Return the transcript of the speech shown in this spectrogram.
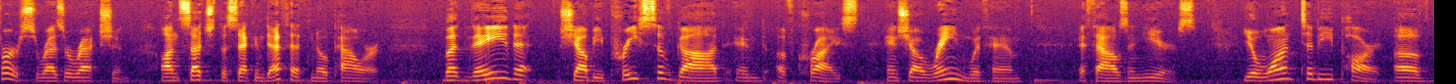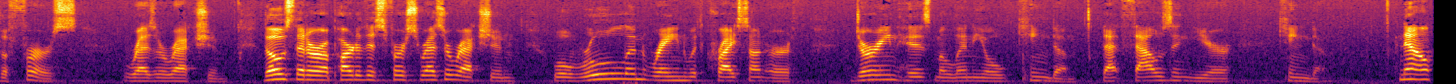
first resurrection. On such the second death hath no power. but they that shall be priests of God and of Christ, and shall reign with him a thousand years. You want to be part of the first resurrection. Those that are a part of this first resurrection will rule and reign with Christ on earth during his millennial kingdom, that thousand year kingdom. Now,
